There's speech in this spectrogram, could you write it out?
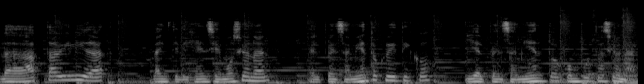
la adaptabilidad, la inteligencia emocional, el pensamiento crítico y el pensamiento computacional.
